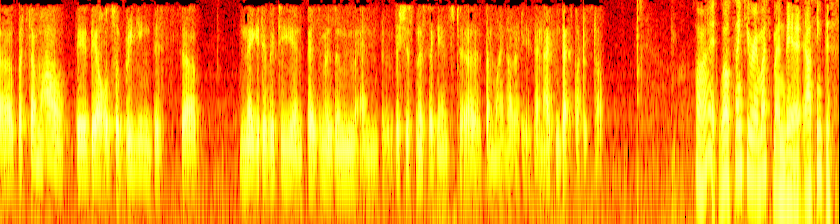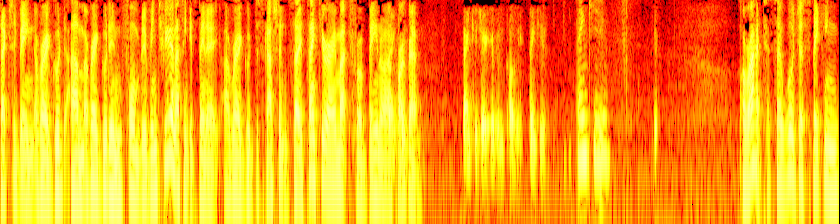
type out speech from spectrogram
uh, but somehow they they are also bringing this uh, negativity and pessimism and viciousness against uh, some minorities, and I think that's got to stop. All right. Well, thank you very much, Manbir. I think this has actually been a very good, um, a very good informative interview, and I think it's been a, a, very good discussion. So, thank you very much for being on thank our program. Thank you, Jacob and Collie. Thank you. Thank you. All right. So we're just speaking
